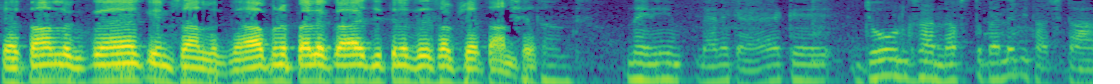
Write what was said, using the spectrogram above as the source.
شیطان لگتے ہیں کہ انسان لگتے ہیں آپ نے پہلے کہا ہے جتنے تھے سب شیطان تھے۔ نہیں نہیں میں نے کہا ہے کہ جو ان کے ساتھ نفس تو پہلے بھی تھا شیطان۔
